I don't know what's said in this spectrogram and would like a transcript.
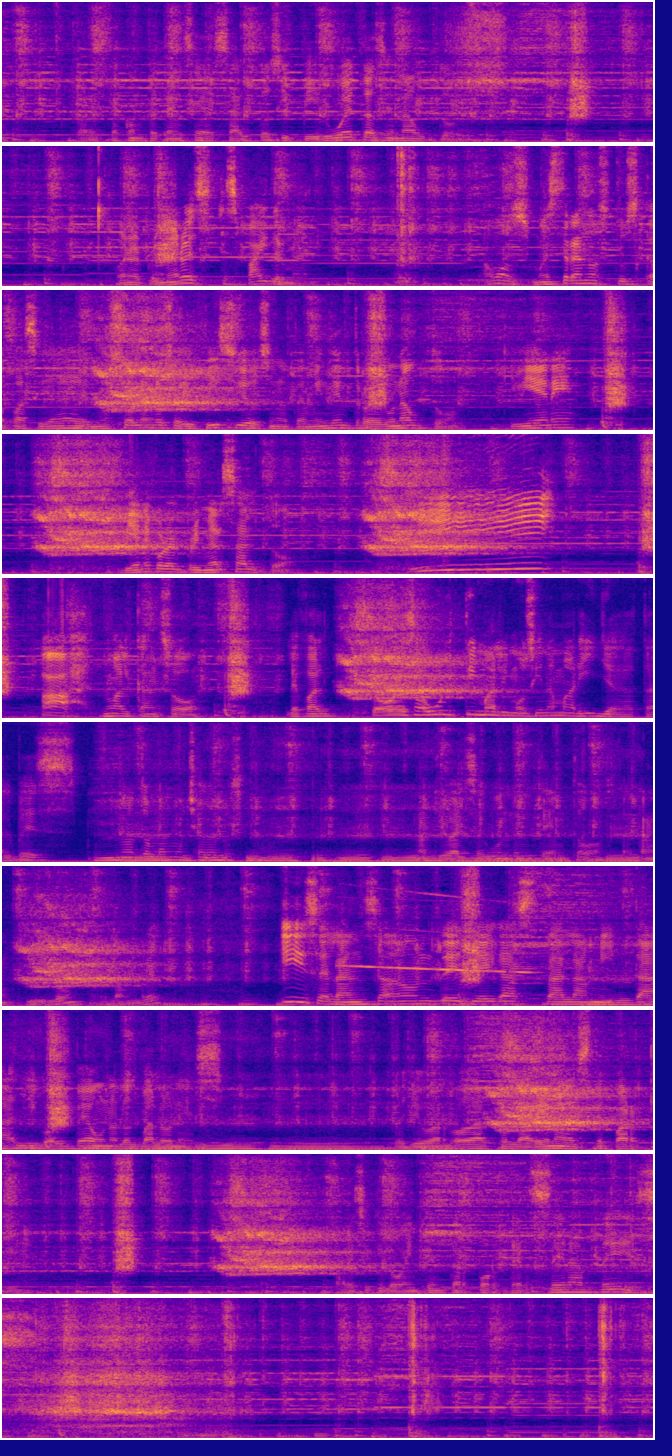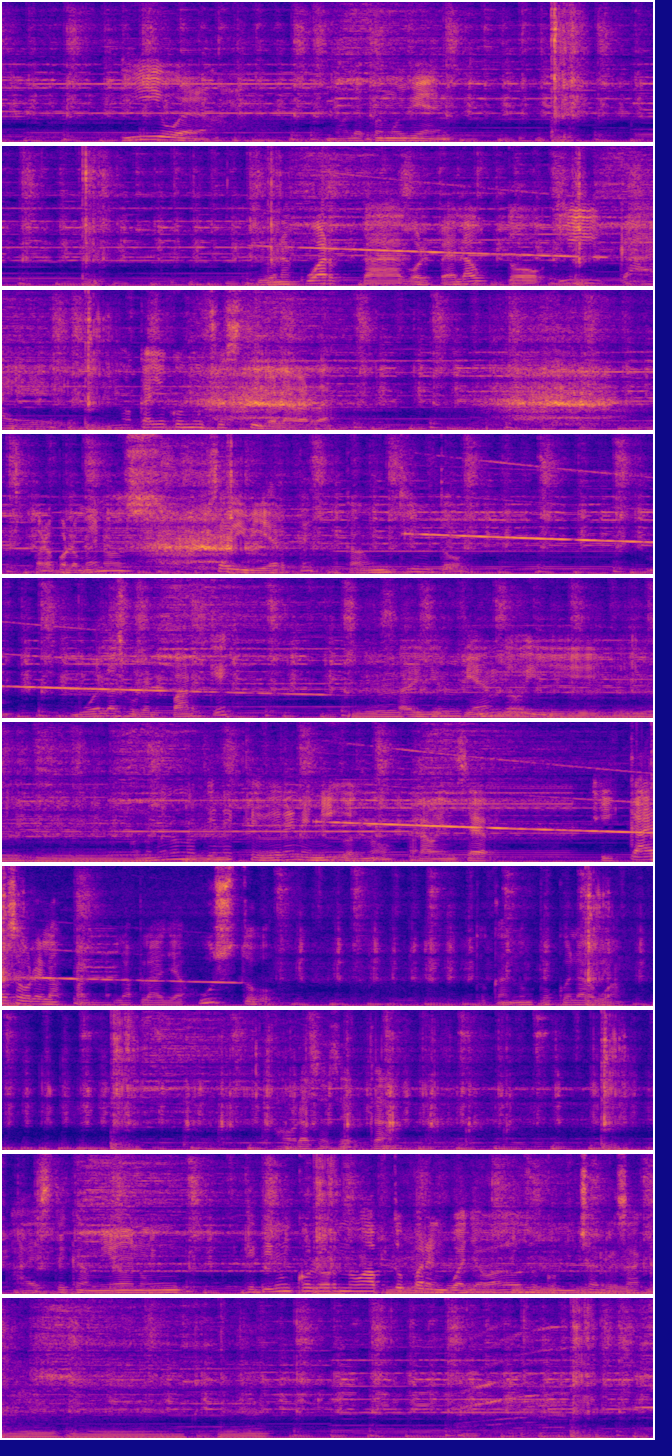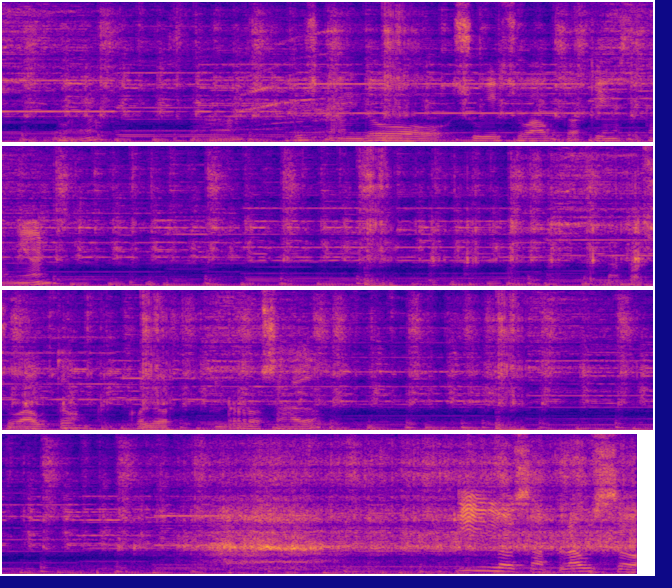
para esta competencia de saltos y piruetas en autos. Bueno, el primero es Spider-Man. Vamos, muéstranos tus capacidades, no solo en los edificios, sino también dentro de un auto. Aquí viene. Viene por el primer salto. Y... Ah, no alcanzó. Le faltó esa última limusina amarilla. Tal vez no tomó mucha velocidad. Aquí va el segundo intento. Está tranquilo el hombre. Y se lanza donde llega hasta la mitad y golpea uno de los balones. Lo lleva a rodar por la arena de este parque. Parece que lo va a intentar por tercera vez. Y bueno, le fue muy bien. Aquí una cuarta, golpea el auto y cae. No cayó con mucho estilo, la verdad. Bueno, por lo menos se divierte. Acá un quinto vuela sobre el parque. Está divirtiendo y por lo menos no tiene que ver enemigos, ¿no? Para vencer. Y cae sobre la, la playa, justo tocando un poco el agua. Ahora se acerca a este camión un, que tiene un color no apto para enguayabados o con mucha resaca. Bueno, buscando subir su auto aquí en este camión. Su auto, color rosado. Y los aplausos.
